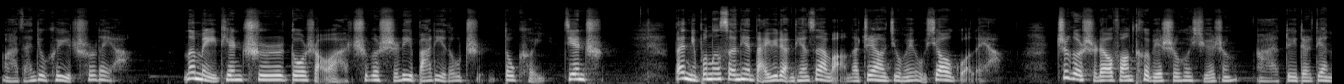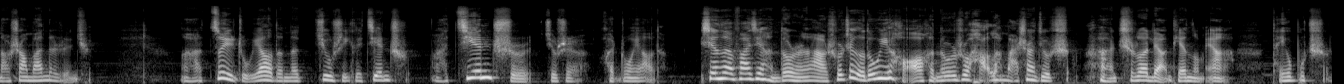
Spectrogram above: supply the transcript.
啊，咱就可以吃了呀。那每天吃多少啊？吃个十粒八粒都吃都可以，坚持。但你不能三天打鱼两天晒网的，这样就没有效果了呀。这个食疗方特别适合学生啊，对着电脑上班的人群啊。最主要的呢，就是一个坚持啊，坚持就是很重要的。现在发现很多人啊说这个东西好，很多人说好了马上就吃，哈，吃了两天怎么样啊？他又不吃了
